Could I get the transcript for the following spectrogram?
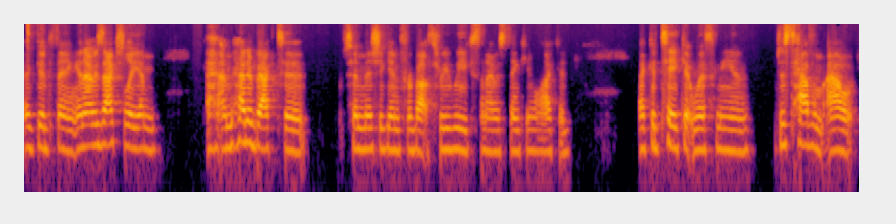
a good thing. And I was actually I'm I'm headed back to to Michigan for about 3 weeks and I was thinking well I could I could take it with me and just have them out,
